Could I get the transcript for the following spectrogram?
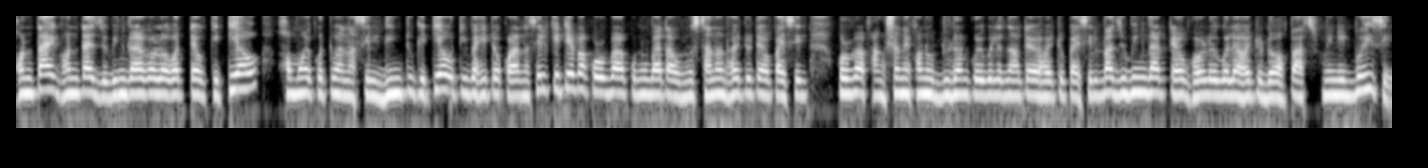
ঘণ্টাই ঘণ্টাই জুবিন গাৰ্গৰ লগত তেওঁ কেতিয়াও সময় কটোৱা নাছিল দিনটো কেতিয়াও অতিবাহিত কৰা নাছিল। কেতিয়াবা ক'ৰবাৰ কোনোবা এটা অনুষ্ঠানত হয়তো তেওঁ পাইছিল ক'ৰবাৰ ফাংচন এখন উদ্বোধন কৰিবলৈ যাওঁতে হয়তো পাইছিল বা জুবিন গাৰ্গ তেওঁৰ ঘৰলৈ গ'লে হয়তো দহ পাঁচ মিনিট বহিছিল।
